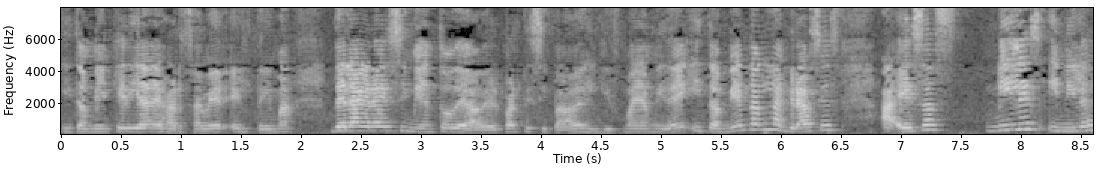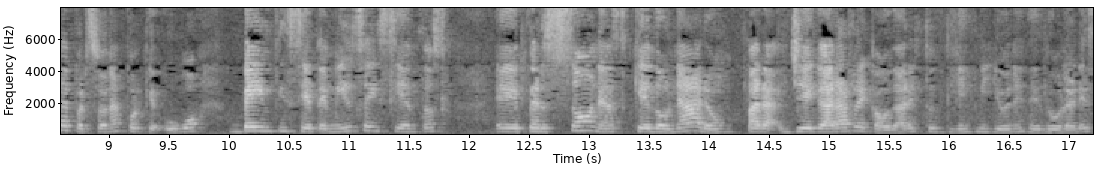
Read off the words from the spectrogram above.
Y también quería dejar saber el tema del agradecimiento de haber participado en el Gift Miami Day y también dar las gracias a esas miles y miles de personas porque hubo 27.600 eh, personas que donaron para llegar a recaudar estos 10 millones de dólares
